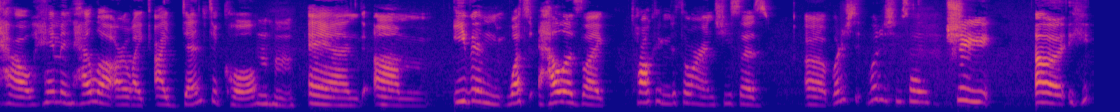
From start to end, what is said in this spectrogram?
how him and Hela are like identical, hmm and um, even what's Hela's like talking to Thor, and she says, uh, what did she, what did she say? she uh he,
